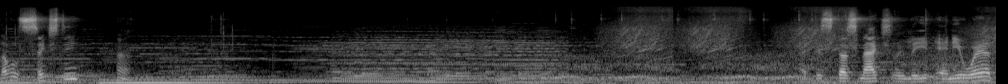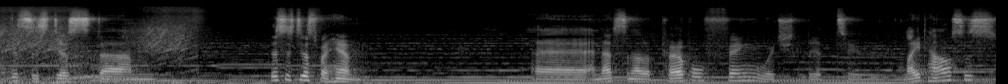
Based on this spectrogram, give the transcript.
Level 60? Huh. this doesn't actually lead anywhere. This is just, um, this is just for him. Uh, and that's another purple thing, which led to lighthouses.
